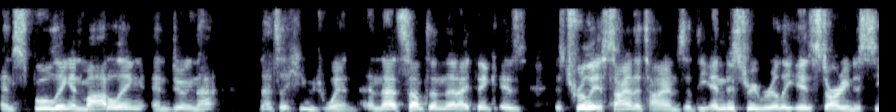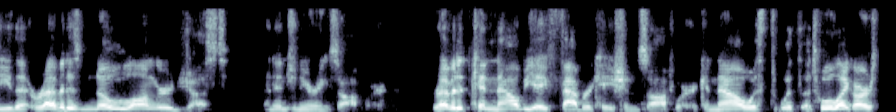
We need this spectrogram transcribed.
and spooling and modeling and doing that, that's a huge win. And that's something that I think is is truly a sign of the times that the industry really is starting to see that Revit is no longer just an engineering software. Revit can now be a fabrication software. It can now with with a tool like ours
